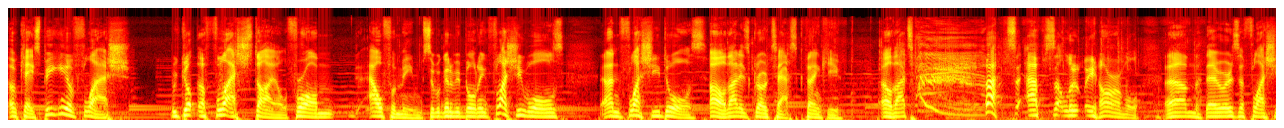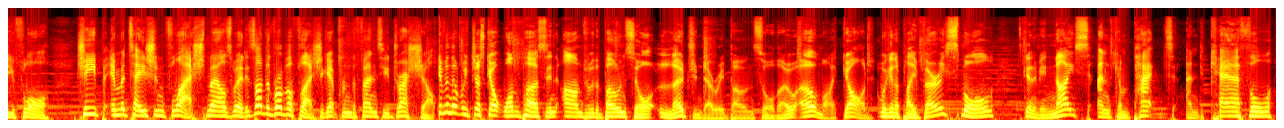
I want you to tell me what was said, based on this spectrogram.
okay, speaking of flesh, we've got the flesh style from Alpha Meme. So we're going to be building fleshy walls and fleshy doors. Oh, that is grotesque. Thank you. Oh, that's... That's absolutely horrible. Um, there is a fleshy floor. Cheap imitation flesh. Smells weird. It's like the rubber flesh you get from the fancy dress shop. Given that we've just got one person armed with a bone saw, legendary bone saw though, oh my god. We're going to play very small. It's going to be nice and compact and careful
